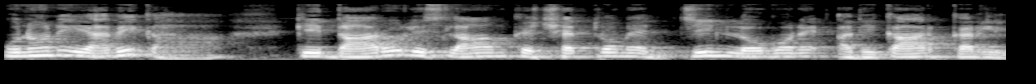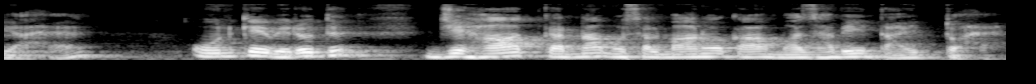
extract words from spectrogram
उन्होंने यह भी कहा कि दारुल इस्लाम के क्षेत्रों में जिन लोगों ने अधिकार कर लिया है, उनके विरुद्ध जिहाद करना मुसलमानों का मजहबी दायित्व है।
